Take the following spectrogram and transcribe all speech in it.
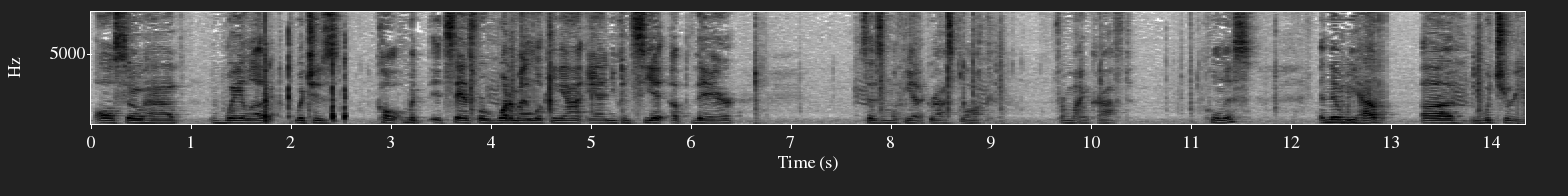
also have Waila, which is called, it stands for What Am I Looking At? And you can see it up there. It says I'm looking at a grass block from Minecraft. Coolness. And then we have uh, Witchery.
